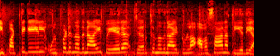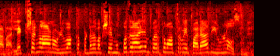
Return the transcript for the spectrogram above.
ഈ പട്ടികയിൽ ഉൾപ്പെടുന്നതിനായി പേര് ചേർക്കുന്നതിനായിട്ടുള്ള അവസാന തീയതിയാണ്. ലക്ഷങ്ങളാണ് ഒഴിവാക്കപ്പെട്ടത്. പക്ഷേ മുപ്പതിനായിരം പേർക്ക് മാത്രമേ പരാതിയുള്ളൂ സുനിൽ.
